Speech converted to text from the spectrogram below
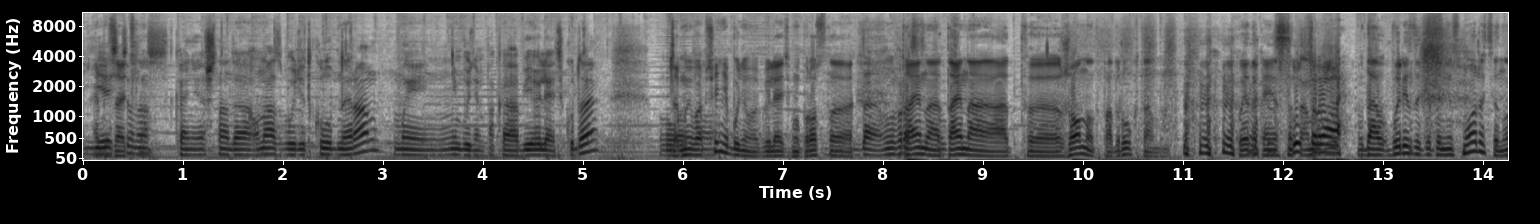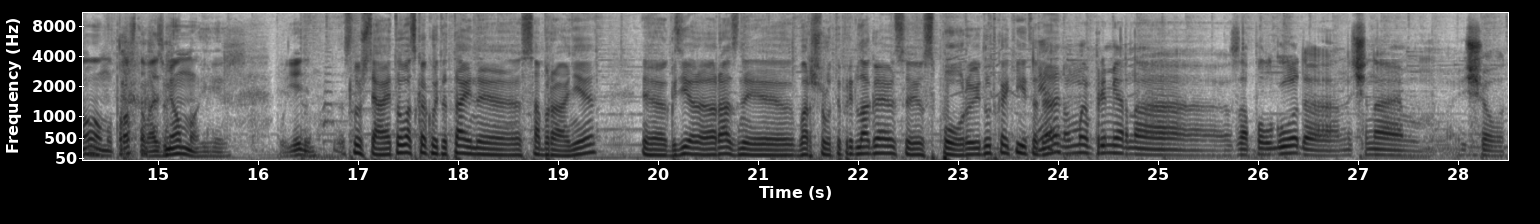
Есть у нас, конечно, да. У нас будет клубный ран. Мы не будем пока объявлять куда. Вот. Да мы вообще не будем объявлять, мы просто, да, мы просто тайна, тут... тайна от э, жен, от подруг там. Вы это, конечно, там, да, вырезать это не сможете, но мы просто возьмем и уедем. Слушайте, а это у вас какое-то тайное собрание? Э, где разные маршруты предлагаются, споры идут какие-то, Нет, да? Ну, мы примерно за полгода начинаем еще вот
